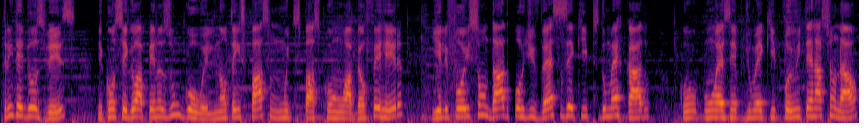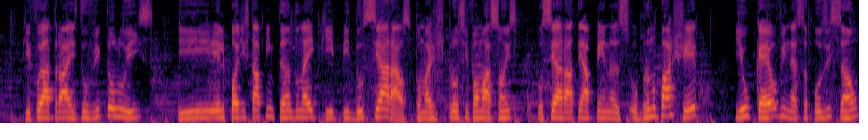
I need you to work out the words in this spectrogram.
32 vezes e conseguiu apenas um gol. Ele não tem espaço, muito espaço com o Abel Ferreira e ele foi sondado por diversas equipes do mercado. Um exemplo de uma equipe foi o Internacional, que foi atrás do Victor Luiz e ele pode estar pintando na equipe do Ceará. Como a gente trouxe informações, o Ceará tem apenas o Bruno Pacheco e o Kelvin nessa posição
